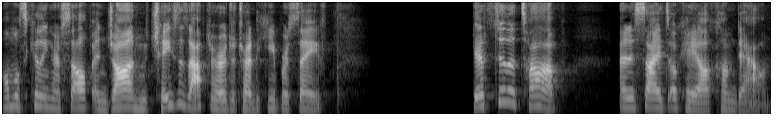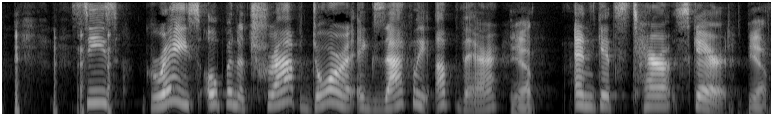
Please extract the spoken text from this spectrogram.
almost killing herself. And John, who chases after her to try to keep her safe, gets to the top and decides, okay, I'll come down. Sees Grace open a trap door exactly up there Yep. and gets terror scared Yep.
